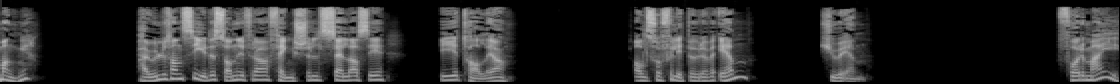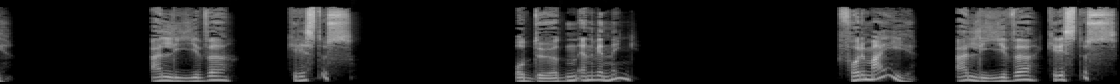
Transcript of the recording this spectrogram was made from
mange. Paulus han sier det sånn ifra fengselscella si i Italia, altså Filippebrevet 1, 21. For meg er livet Kristus og døden en vinning. For meg er livet Kristus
